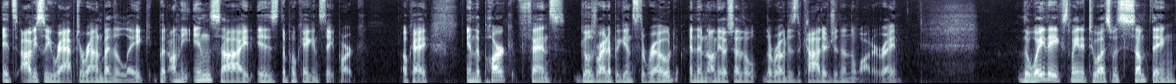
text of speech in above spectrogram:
it's obviously wrapped around by the lake, but on the inside is the Pokagon State Park. Okay. And the park fence goes right up against the road. And then on the other side of the, the road is the cottage and then the water, right? The way they explained it to us was something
